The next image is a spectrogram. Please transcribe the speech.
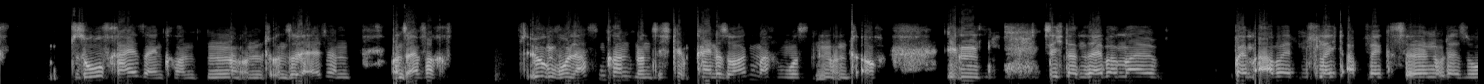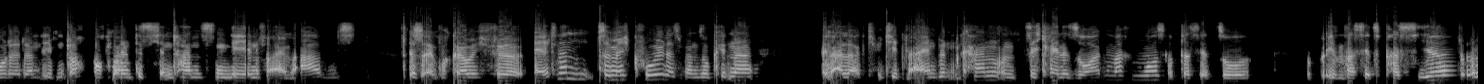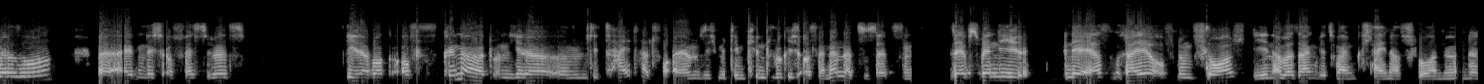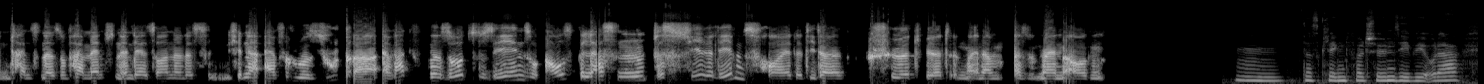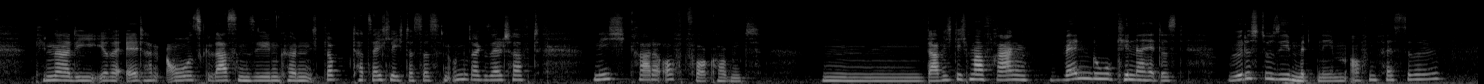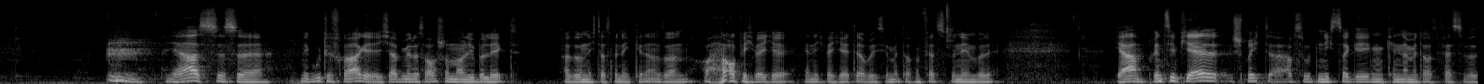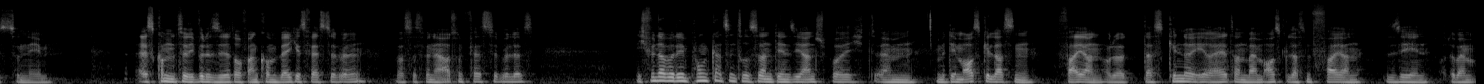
so frei sein konnten und unsere Eltern uns einfach irgendwo lassen konnten und sich keine Sorgen machen mussten und auch eben sich dann selber mal beim Arbeiten vielleicht abwechseln oder so oder dann eben doch auch mal ein bisschen tanzen gehen, vor allem abends. Das ist einfach, glaube ich, für Eltern ziemlich cool, dass man so Kinder in alle Aktivitäten einbinden kann und sich keine Sorgen machen muss, ob das jetzt so, ob eben was jetzt passiert oder so weil eigentlich auf Festivals jeder Bock auf Kinder hat und jeder ähm, die Zeit hat, vor allem sich mit dem Kind wirklich auseinanderzusetzen. Selbst wenn die in der ersten Reihe auf einem Floor stehen, aber sagen wir jetzt mal ein kleiner Floor, ne? Und dann tanzen da so ein paar Menschen in der Sonne. Das finden Kinder einfach nur super. Erwachsene so zu sehen, so ausgelassen, das ist schiere Lebensfreude, die da geschürt wird in meiner, also in meinen Augen. Hm, das klingt voll schön, Sebi, oder? Kinder, die ihre Eltern ausgelassen sehen können. Ich glaube tatsächlich, dass das in unserer Gesellschaft nicht gerade oft vorkommt. Hm, darf ich dich mal fragen, wenn du Kinder hättest, würdest du sie mitnehmen auf ein Festival? Ja, es ist äh, eine gute Frage. Ich habe mir das auch schon mal überlegt. Also nicht das mit den Kindern, sondern ob ich welche, wenn ich welche hätte, ob ich sie mit auf ein Festival nehmen würde. Ja, prinzipiell spricht absolut nichts dagegen, Kinder mit auf Festivals zu nehmen. Es kommt natürlich, würde sehr darauf ankommen, welches Festival, was das für eine Art von Festival ist. Ich finde aber den Punkt ganz interessant, den sie anspricht, ähm, mit dem ausgelassen feiern oder dass Kinder ihre Eltern beim ausgelassen feiern sehen oder beim,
